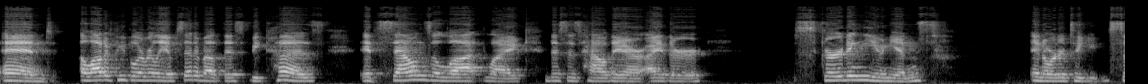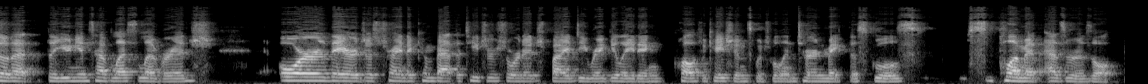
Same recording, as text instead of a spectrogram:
And a lot of people are really upset about this because it sounds a lot like this is how they are either skirting unions in order to so that the unions have less leverage or they are just trying to combat the teacher shortage by deregulating qualifications which will in turn make the schools plummet as a result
